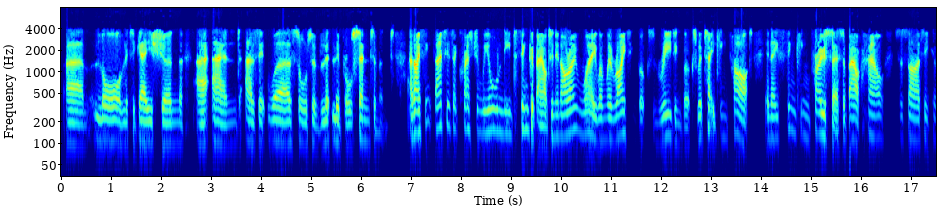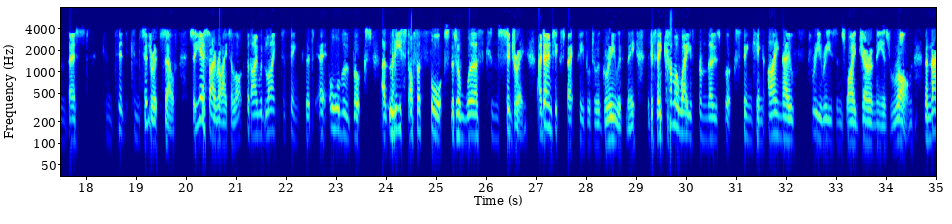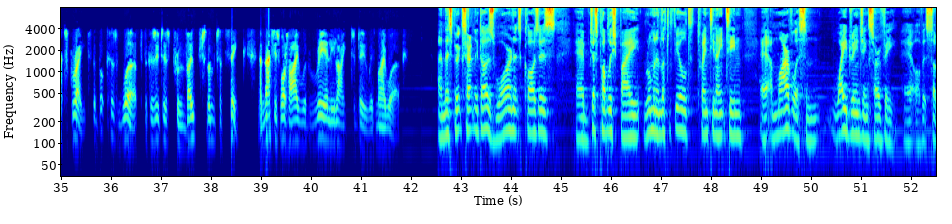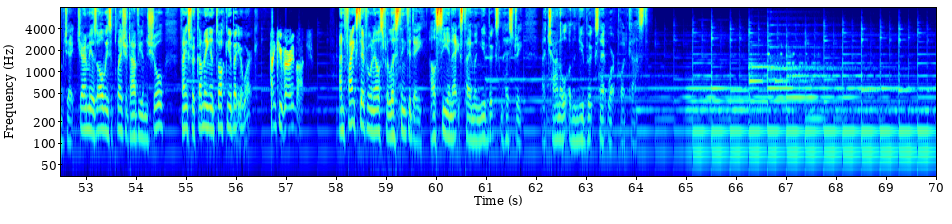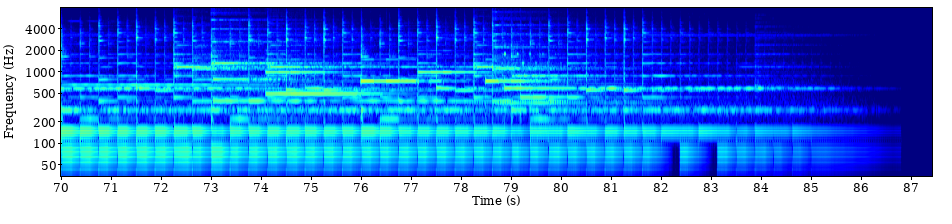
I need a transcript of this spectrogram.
um, law, litigation, uh, and, as it were, sort of li- liberal sentiment. And I think that is a question we all need to think about. And in our own way, when we're writing books and reading books, we're taking part in a thinking process about how society can best consider itself. So yes, I write a lot, but I would like to think that uh, all the books at least offer thoughts that are worth considering. I don't expect people to agree with me, but if they come away from those books thinking, I know three reasons why Jeremy is wrong, then that's great. The book has worked because it has provoked them to think. And that is what I would really like to do with my work. And this book certainly does. War and its causes uh, just published by Rowman and Littlefield 2019, uh, a marvellous and wide ranging survey uh, of its subject. Jeremy, as always, a pleasure to have you on the show. Thanks for coming and talking about your work. Thank you very much. And thanks to everyone else for listening today. I'll see you next time on New Books in History, a channel on the New Books Network podcast.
